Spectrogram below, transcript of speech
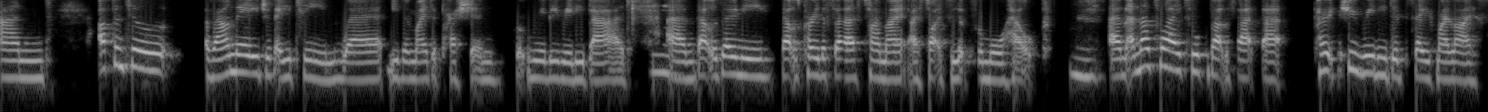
And up until around the age of 18 where even my depression got really really bad mm. um, that was only that was probably the first time i, I started to look for more help mm. um, and that's why i talk about the fact that poetry really did save my life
